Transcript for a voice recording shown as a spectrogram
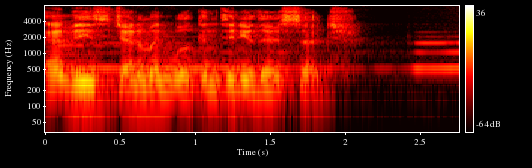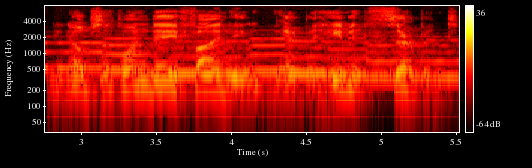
And these gentlemen will continue their search in hopes of one day finding their behemoth serpent.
